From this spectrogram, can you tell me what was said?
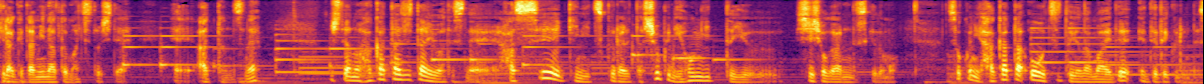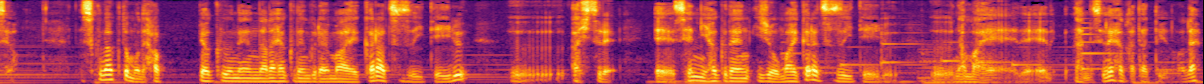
開けた港町として、えー、あったんですね。そしてあの博多自体はですね8世紀に作られた食日本儀という詩書があるんですけどもそこに博多大津という名前で出てくるんですよ。少なくともね800年700年ぐらい前から続いているあ失礼、えー、1200年以上前から続いている名前でなんですよね博多というのはね。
